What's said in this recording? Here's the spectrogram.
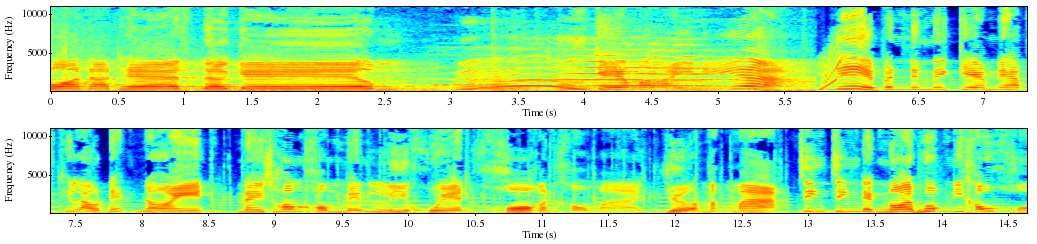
wanna test the game อืมเกมอะไรเนี่ย นี่เป็นหนึ่งในเกมนะครับที่เราเด็กหน่อยในช่องคอมเมนต์รีเควสขอกันเข้ามาเยอะมากๆ จริง ๆ เด็กน้อยพวกนี้เขาขอ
